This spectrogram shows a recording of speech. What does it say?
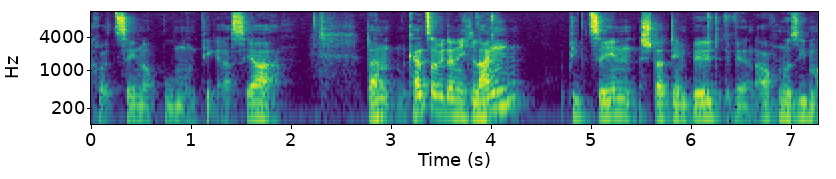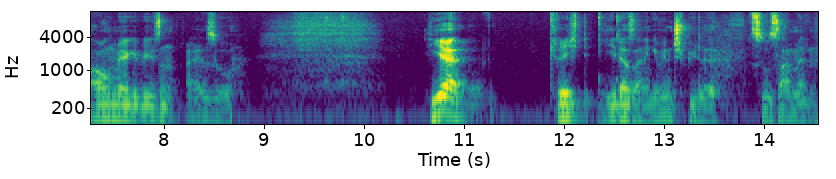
Kreuz 10 noch, Buben und Pik Ass. Ja, dann kann es auch wieder nicht lang. Pik 10 statt dem Bild wären auch nur 7 Augen mehr gewesen, also hier kriegt jeder seine Gewinnspiele zusammen.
